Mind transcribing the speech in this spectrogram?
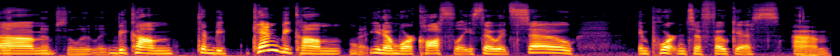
um, Absolutely. become can be can become you know more costly. So it's so important to focus um,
